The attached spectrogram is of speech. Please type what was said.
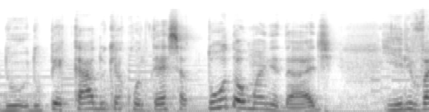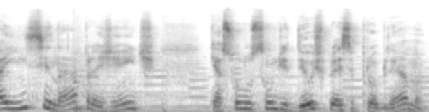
do, do pecado que acontece a toda a humanidade e ele vai ensinar pra gente que a solução de Deus para esse problema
